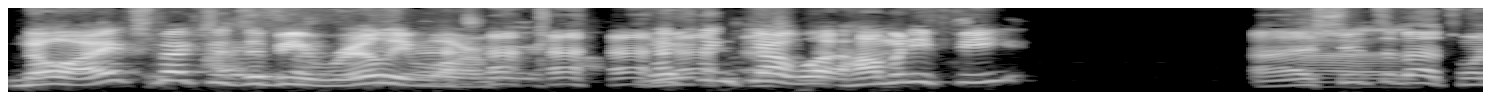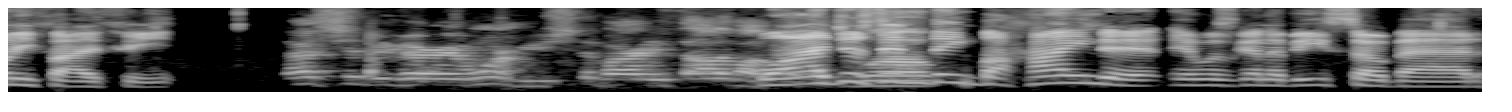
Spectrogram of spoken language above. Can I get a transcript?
No, I expect it to be really be warm. very- That got what? How many feet? Uh, it shoots Uh, about twenty five feet. That should be very warm. You should have already thought about Well, that. I just Well- didn't think behind it it was going to be so bad,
